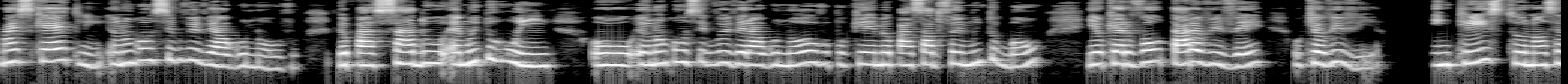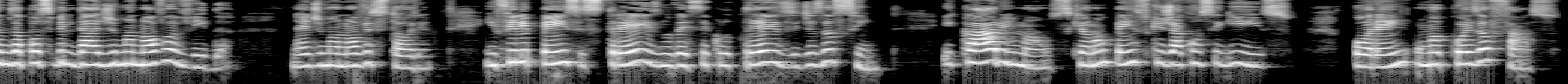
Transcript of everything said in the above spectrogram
mas Kathleen, eu não consigo viver algo novo. Meu passado é muito ruim, ou eu não consigo viver algo novo porque meu passado foi muito bom e eu quero voltar a viver o que eu vivia. Em Cristo, nós temos a possibilidade de uma nova vida, né, de uma nova história. Em Filipenses 3, no versículo 13, diz assim: E claro, irmãos, que eu não penso que já consegui isso. Porém, uma coisa eu faço:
